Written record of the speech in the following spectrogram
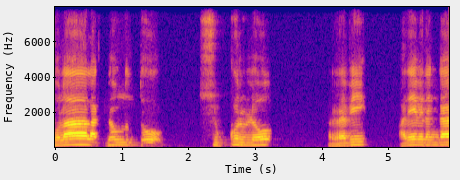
తులాలగ్నం నందు శుక్రులో రవి అదేవిధంగా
